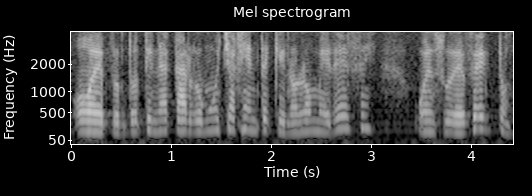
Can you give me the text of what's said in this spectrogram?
o de pronto tiene a cargo mucha gente que no lo merece, o en su defecto,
